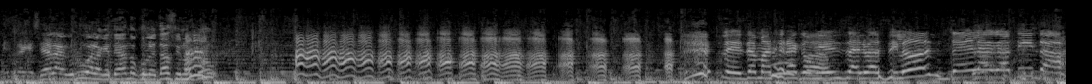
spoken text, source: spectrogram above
Mientras que sea la grúa la que esté dando culetazo y no tú. De esta manera comienza el vacilón de la gatita.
